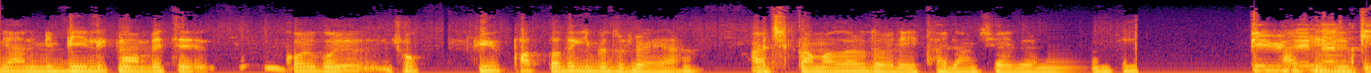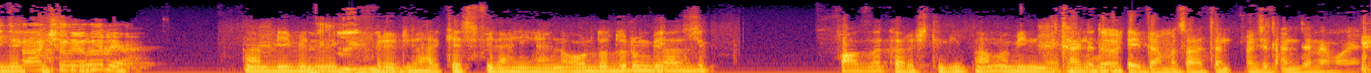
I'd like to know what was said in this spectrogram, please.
yani bir birlik muhabbeti goy goyu çok büyük patladı gibi duruyor ya. Açıklamaları da öyle İtalyan şeylerinin. Birbirlerinden içinde falan çalıyorlar ya. Yani birbirine küfür ediyor herkes filan yani. Orada durum birazcık fazla karıştı gibi ama bilmiyorum. İtalya'da öyleydi ama zaten önceden demem o yani.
